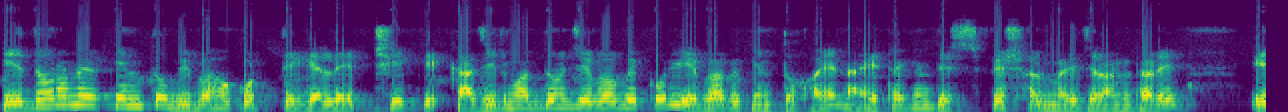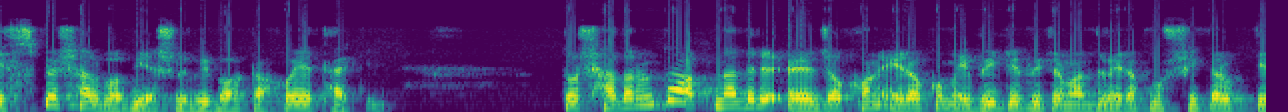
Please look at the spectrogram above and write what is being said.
এ ধরনের কিন্তু বিবাহ করতে গেলে ঠিক কাজীর মাধ্যমে যেভাবে করি, এভাবে কিন্তু হয় না। এটা কিন্তু স্পেশাল ম্যারেজের আন্ডারে স্পেশাল ভাবে আসলে বিবাহটা হয়ে থাকে। তো সাধারণত আপনাদের যখন এরকম এভিডেভিটের মাধ্যমে এরকম স্বীকারোক্তি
